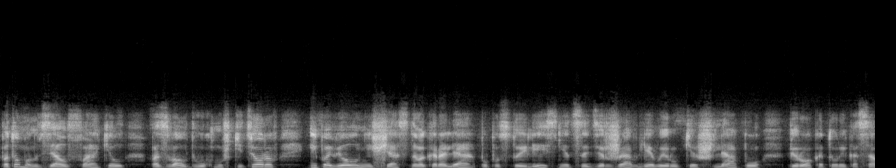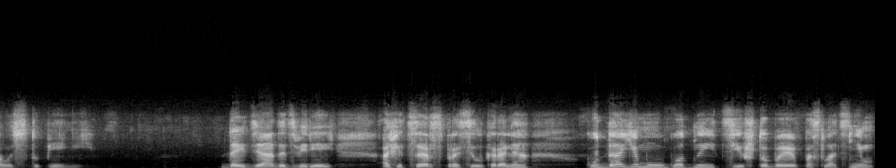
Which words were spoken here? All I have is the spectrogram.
Потом он взял факел, позвал двух мушкетеров и повел несчастного короля по пустой лестнице, держа в левой руке шляпу, перо которой касалось ступеней. Дойдя до дверей, офицер спросил короля, куда ему угодно идти, чтобы послать с ним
